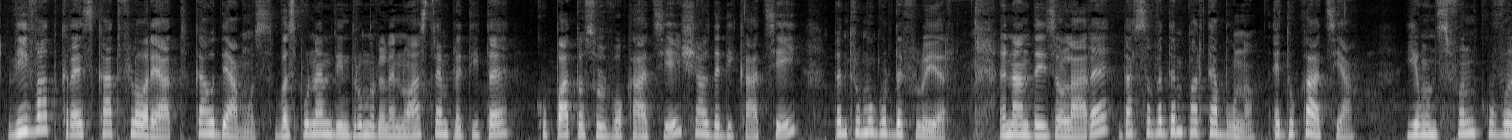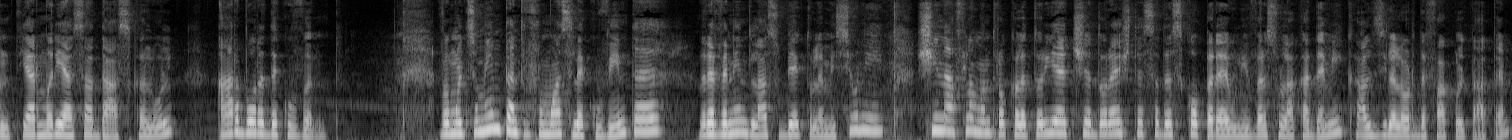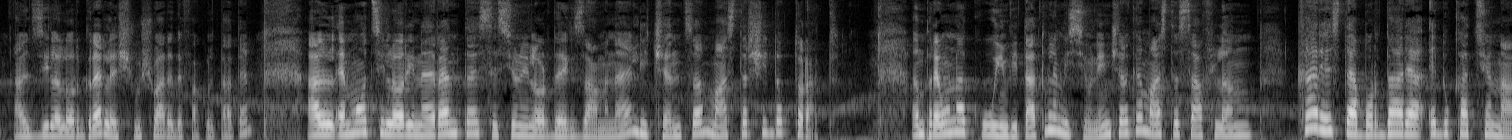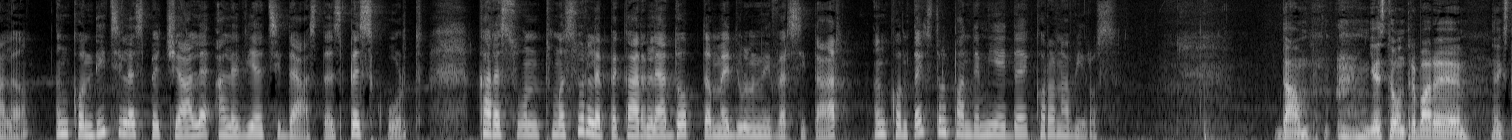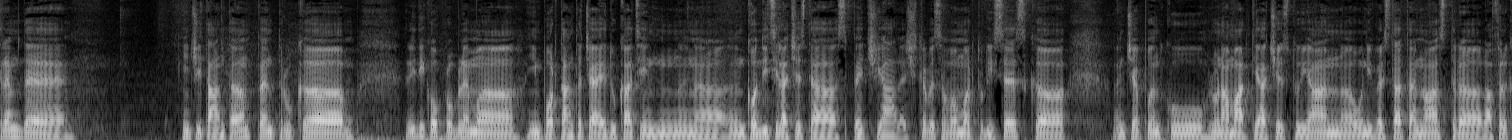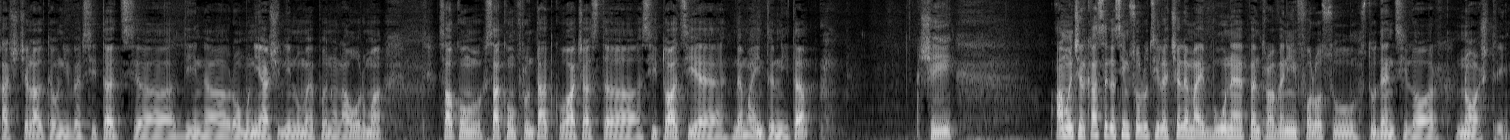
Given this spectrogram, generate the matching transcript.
Vivat, crescat, floreat, gaudeamus, vă spunem din drumurile noastre împletite cu patosul vocației și al dedicației pentru muguri de fluier. În an de izolare, dar să vedem partea bună, educația. E un sfânt cuvânt, iar Maria sa dascălul, arbore de cuvânt. Vă mulțumim pentru frumoasele cuvinte, revenind la subiectul emisiunii și ne aflăm într-o călătorie ce dorește să descopere universul academic al zilelor de facultate, al zilelor grele și ușoare de facultate, al emoțiilor inerente sesiunilor de examene, licență, master și doctorat. Împreună cu invitatul emisiunii încercăm astăzi să aflăm care este abordarea educațională în condițiile speciale ale vieții de astăzi, pe scurt, care sunt măsurile pe care le adoptă mediul universitar în contextul pandemiei de coronavirus. Da, este o întrebare extrem de incitantă pentru că ridică o problemă importantă, cea a educației în, în, în condițiile acestea speciale și trebuie să vă mărturisesc că începând cu luna martie acestui an, universitatea noastră, la fel ca și celelalte universități uh, din uh, România și din lume până la urmă, s-au, s-a confruntat cu această situație nemai întâlnită și am încercat să găsim soluțiile cele mai bune pentru a veni în folosul studenților noștri.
